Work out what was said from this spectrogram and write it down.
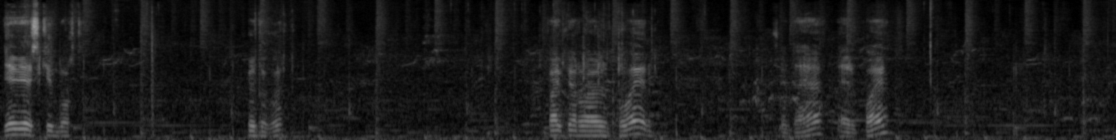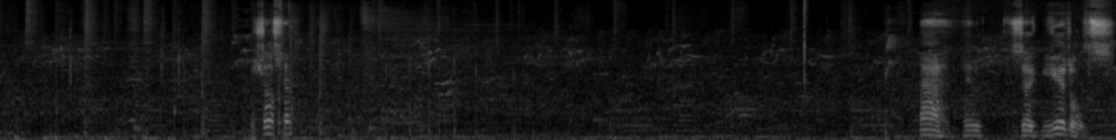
Где взять скейтборд? Что такое? Пайпер Airplane? Сюда, Airplane? Включился? А, in the girls.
